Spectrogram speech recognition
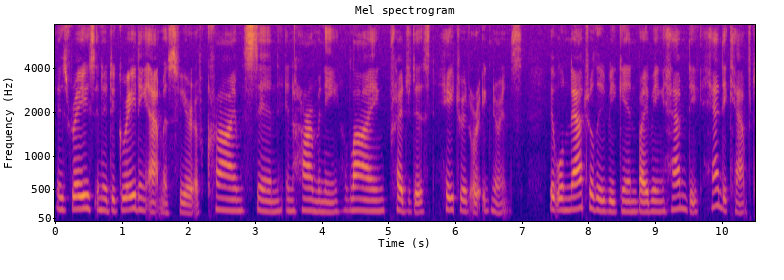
is raised in a degrading atmosphere of crime, sin, inharmony, lying, prejudice, hatred, or ignorance, it will naturally begin by being handi- handicapped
